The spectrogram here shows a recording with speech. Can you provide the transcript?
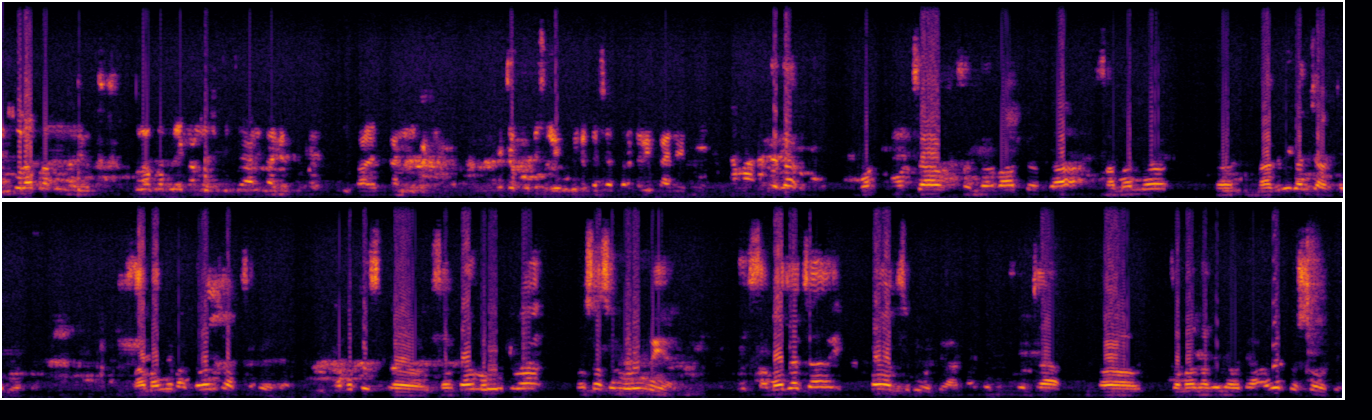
सोलापुरातून झाली होती. एक आमदार मशिदीच्या आणि जागेत त्याच्या पुढे सगळी भूमिका कशा तर नवीन कायदा येतो संदर्भात त्या सामान्य नागरिकांच्या अडचणी होत्या सामान्य बांधवांच्या अडचणी होत्या फक्त सरकार म्हणून किंवा प्रशासन म्हणून नाही आहे. समाजाच्या काय अडचणी होत्या? त्यांच्या जमा झालेल्या होत्या? अनेक प्रश्न होते.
